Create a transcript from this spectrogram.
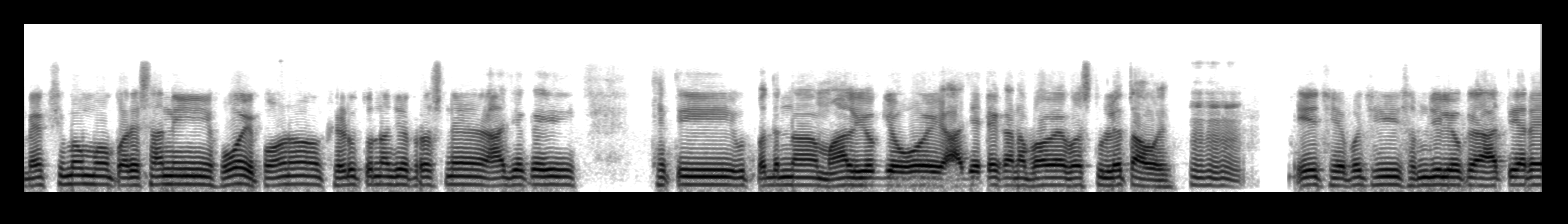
મેક્સિમમ પરેશાની હોય પણ ખેડૂતોના જે પ્રશ્ન આજે કઈ ખેતી ઉત્પાદનના માલ યોગ્ય હોય આજે ટેકાના ભાવે વસ્તુ લેતા હોય હમ હમ હમ. એ છે. પછી સમજી લ્યો કે અત્યારે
